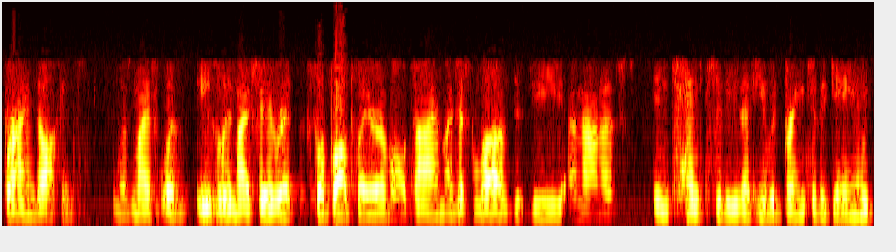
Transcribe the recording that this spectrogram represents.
Brian Dawkins was my was easily my favorite football player of all time. I just loved the amount of intensity that he would bring to the game.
